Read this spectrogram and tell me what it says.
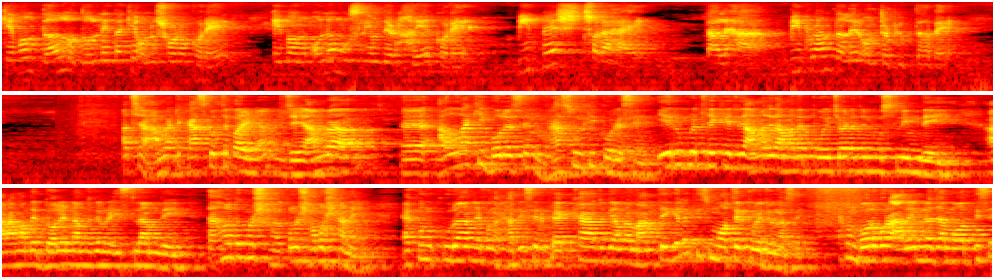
কেবল দল ও দল নেতাকে অনুসরণ করে এবং অন্য মুসলিমদের হয়ে করে, বিদ্বেষ আচ্ছা আমরা একটা কাজ করতে পারি না যে আমরা আল্লাহ কি বলেছেন, রাসুল কি করেছেন? এর উপরে থেকে যদি আমরা যদি আমাদের পরিচয়টা যদি মুসলিম দেই, আর আমাদের দলের নাম যদি আমরা ইসলাম দেই, তাহলে তো কোনো কোনো সমস্যা নেই। এখন কোরআন এবং হাদিসের ব্যাখ্যা যদি আমরা মানতে গেলে কিছু মতের প্রয়োজন আছে। এখন বড় বড় আলেমরা যা মত দিছে,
